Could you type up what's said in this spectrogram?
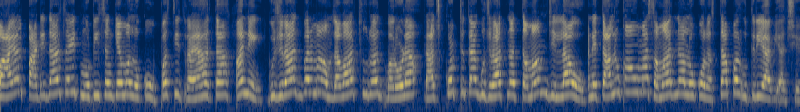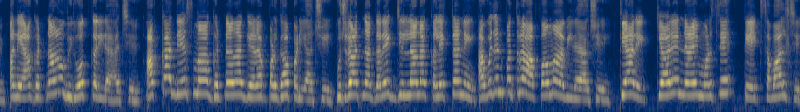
પાયલ પાટીદાર સહિત મોટી સંખ્યામાં લોકો ઉપસ્થિત રહ્યા હતા અને ગુજરાતભરમાં અમદાવાદ, સુરત, બરોડા, રાજકોટ તથા ગુજરાતના તમામ જિલ્લાઓ અને તાલુકાઓમાં સમાજના લોકો રસ્તા પર ઉતરી આવ્યા છે અને આ ઘટનાનો વિરોધ કરી રહ્યા છે. આખા દેશમાં ઘટનાના ઘેરા પડઘા પડ્યા છે. ગુજરાતના દરેક જિલ્લાના કલેક્ટરને આવેદનપત્ર આપવામાં આવી રહ્યા છે. ત્યારે ક્યારે ન્યાય મળશે તે એક સવાલ છે.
